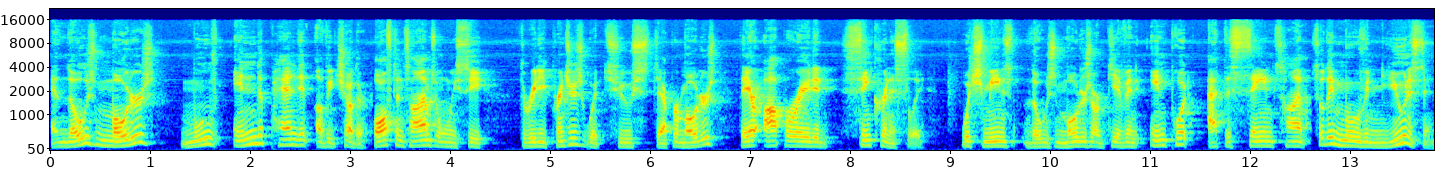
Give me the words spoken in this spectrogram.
and those motors move independent of each other. Oftentimes, when we see 3D printers with two stepper motors, they are operated synchronously, which means those motors are given input at the same time, so they move in unison.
